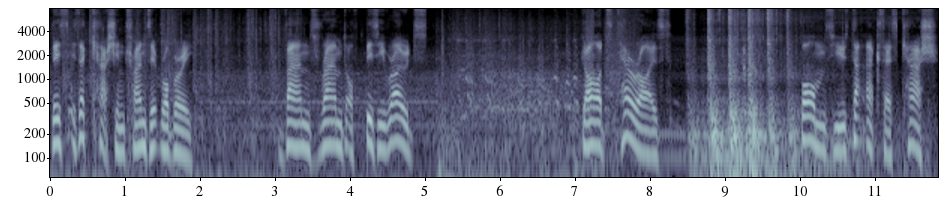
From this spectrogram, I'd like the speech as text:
This is a cash in transit robbery. Vans rammed off busy roads. Guards terrorised. Bombs used to access cash.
